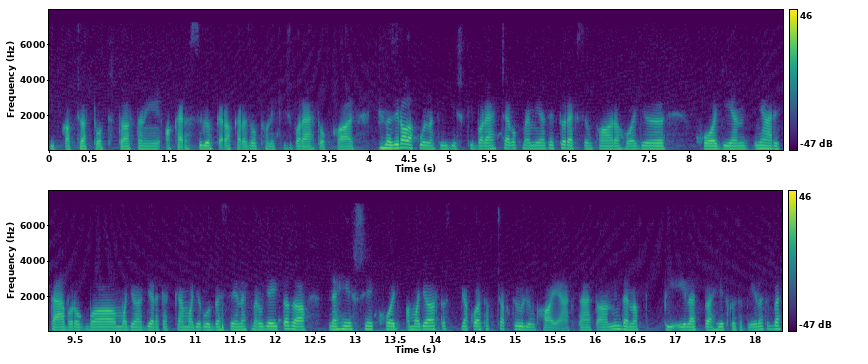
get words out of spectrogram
így kapcsolatot tartani, akár a szülőkkel, akár az otthoni kis barátokkal. De azért alakulnak így is ki barátságok, mert mi azért törekszünk arra, hogy hogy ilyen nyári táborokba magyar gyerekekkel magyarul beszélnek, mert ugye itt az a nehézség, hogy a magyart azt gyakorlatilag csak tőlünk hallják, tehát a mindennapi életben, a hétköznapi életben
